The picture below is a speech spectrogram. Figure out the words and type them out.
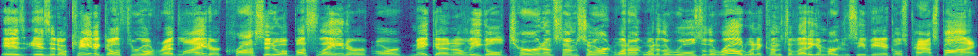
Is is it okay to go through a red light or cross into a bus lane or or make an illegal turn of some sort? What are what are the rules of the road when it comes to letting emergency vehicles pass by?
